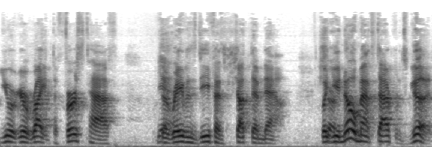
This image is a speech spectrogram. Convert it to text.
You're you're right. The first half, Yeah. the Ravens defense shut them down. But Sure. you know Matt Stafford's good.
